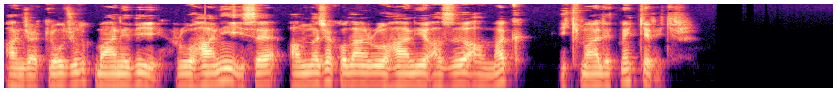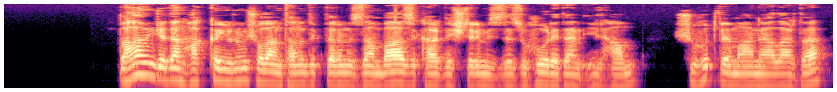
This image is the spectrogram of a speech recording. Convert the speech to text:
Ancak yolculuk manevi, ruhani ise alınacak olan ruhani azığı almak, ikmal etmek gerekir. Daha önceden Hakk'a yürümüş olan tanıdıklarımızdan bazı kardeşlerimizde zuhur eden ilham, şuhut ve manalarda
